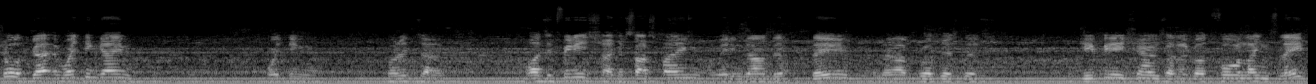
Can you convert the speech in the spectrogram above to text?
short ga waiting game. Waiting for it. So once it's finished, I can start playing. I'm waiting down there, and then I've got just this GPS shows that I've got four lanes left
